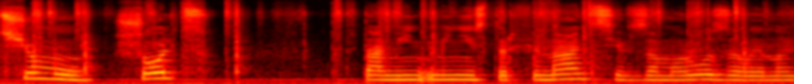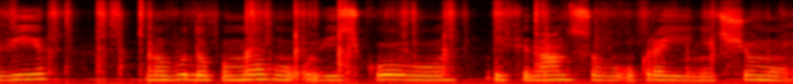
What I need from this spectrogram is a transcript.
чому Шольц та міністр фінансів заморозили нові, нову допомогу військову і фінансову Україні? Чому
